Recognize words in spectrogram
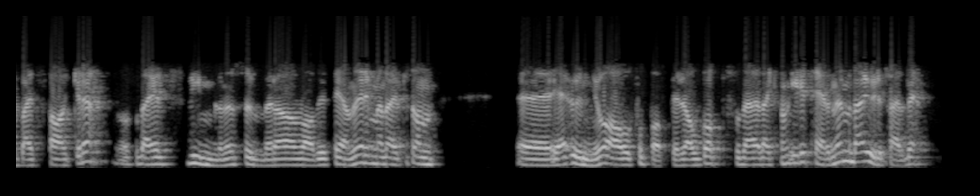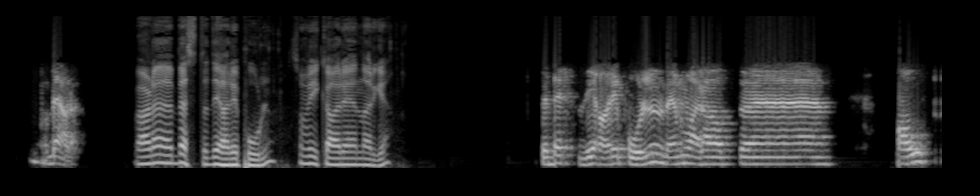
arbeidstakere. Altså, det er helt svimlende summer av hva de tjener. Men det er ikke sånn eh, Jeg unner jo all fotballspillere alt godt, så det er, det er ikke sånn irriterende, men det er urettferdig. Det er det. Hva er det beste de har i Polen, som vi ikke har i Norge? Det beste de har i Polen, det må være at uh, alt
